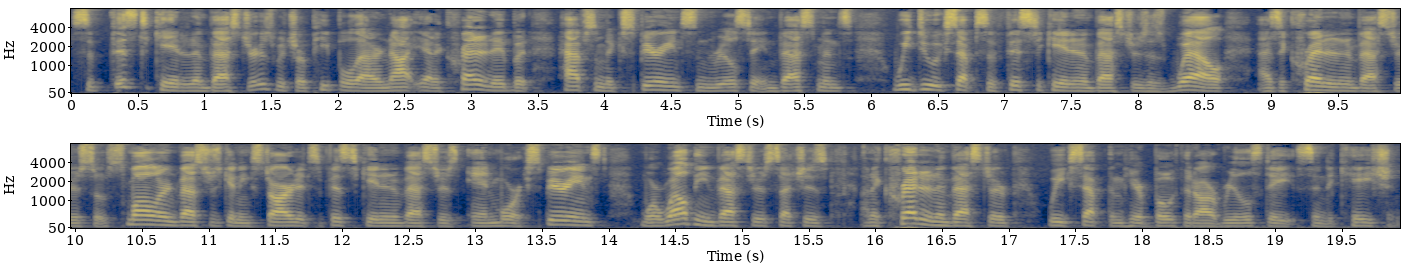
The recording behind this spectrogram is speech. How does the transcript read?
sophisticated investors, which are people that are not yet accredited but have some experience in real estate investments. We do accept sophisticated investors as well as accredited investors. So smaller investors getting started, sophisticated investors, and more experienced more wealthy investors, such as an accredited investor, we accept them here both at our real estate syndication.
